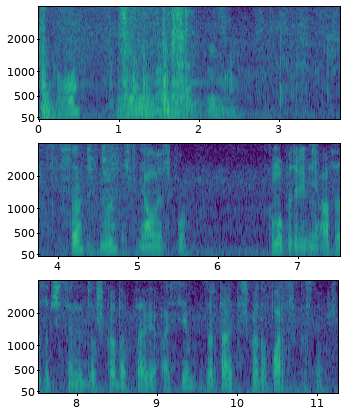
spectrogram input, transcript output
Скло виймається. Виймається. Все, ми зняли скло. Кому потрібні автозапчастини до Шкода Octavia A7, звертайте Шкода Парц Костопль.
